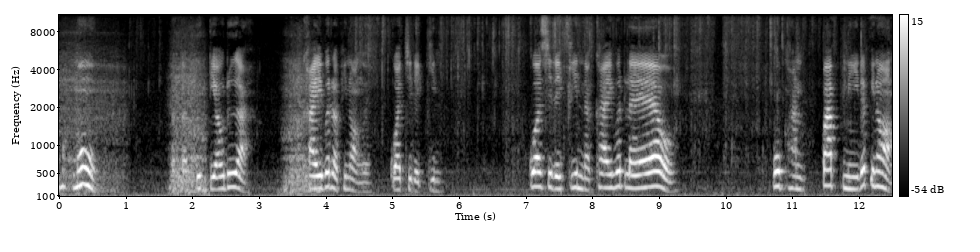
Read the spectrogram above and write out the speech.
หมักมูแล้วก็ก๋วยเตี๋ยวเรือไข่เบิดละพี่น้องเลยกว่าสิได้กิน กว่าสิได้กินนะไข่เบิร์ดแล้วปุ๊บหันปั๊บหนีเด้อพี่น้อง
